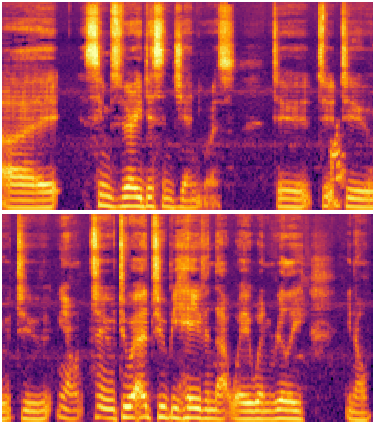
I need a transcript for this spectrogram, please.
Uh, seems very disingenuous to to to to you know to to uh, to behave in that way when really you know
